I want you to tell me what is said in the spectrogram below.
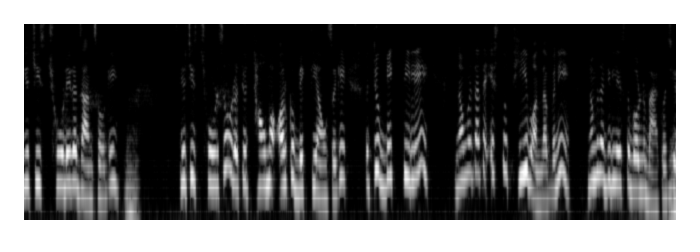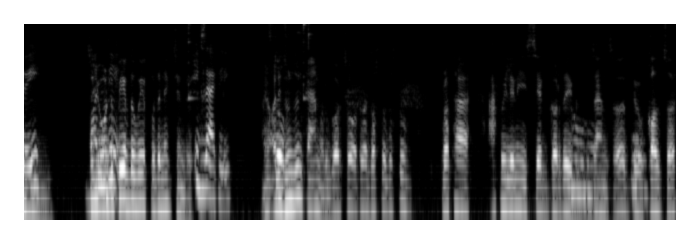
यो चिज छोडेर जान्छौँ कि. यो चिज छोड्छौँ र त्यो ठाउँमा अर्को व्यक्ति आउँछ कि र त्यो व्यक्तिले नम्रता त यस्तो थिए भन्दा पनि नम्रता दिदीले यस्तो गर्नु भएको थियो है. एक्ज्याक्टली अहिले जुन जुन कामहरू गर्छौ अथवा जस्तो जस्तो प्रथा आफैले नै सेट गर्दै। जान्छ त्यो. कल्चर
